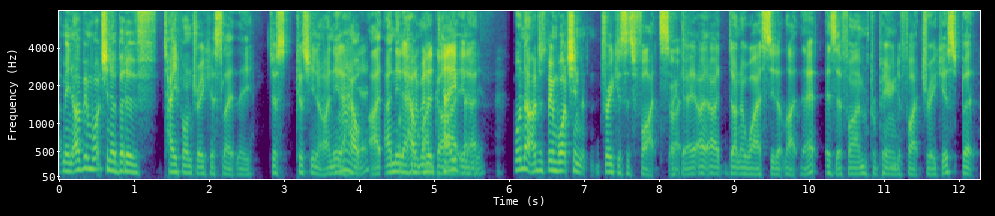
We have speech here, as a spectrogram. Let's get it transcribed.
I mean, I've been watching a bit of tape on Dricus lately, just because you know I need Oh, help. yeah. I, I need to help a my guy. tape, You know, you? Well, no, I've just been watching Dricus's fights. Right. Okay, I, I don't know why I said it like that, as if I'm preparing to fight Dricus, but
